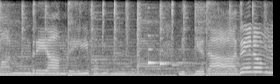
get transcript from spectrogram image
മന്ത്രിയാം ദൈവം. നിത്യരാധനും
